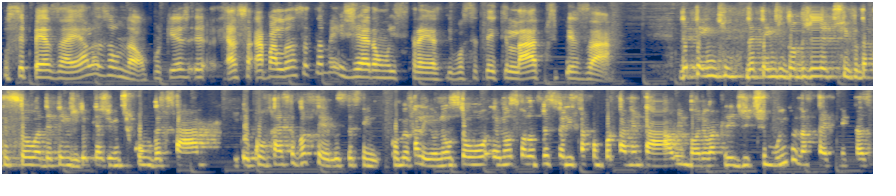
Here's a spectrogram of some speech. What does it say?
você pesa elas ou não? Porque essa, a balança também gera um estresse de você ter que ir lá se pesar. Depende, depende do objetivo da pessoa, depende do que a gente conversar. Eu confesso a você, você assim, como eu falei, eu não sou, eu não sou nutricionista comportamental, embora eu acredite muito nas técnicas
